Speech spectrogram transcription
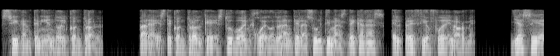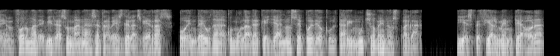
sigan teniendo el control. Para este control que estuvo en juego durante las últimas décadas, el precio fue enorme. Ya sea en forma de vidas humanas a través de las guerras, o en deuda acumulada que ya no se puede ocultar y mucho menos pagar. Y especialmente ahora,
